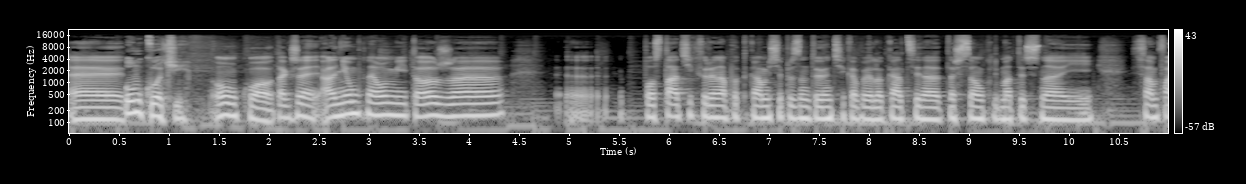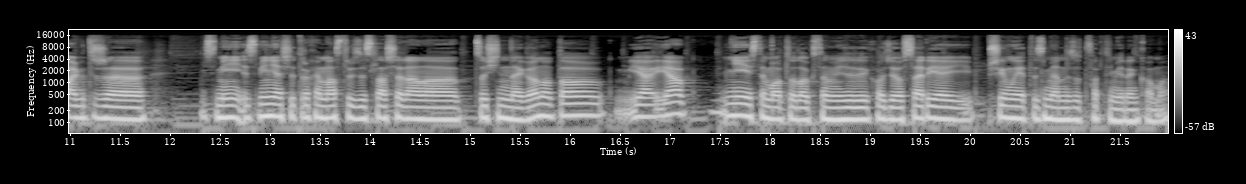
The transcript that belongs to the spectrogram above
E... Umkło ci. Umkło, także, ale nie umknęło mi to, że e, postaci, które napotykamy się prezentują ciekawe lokacje, też są klimatyczne i sam fakt, że zmienia, zmienia się trochę nastrój ze slashera na coś innego, no to ja, ja nie jestem ortodoksem, jeżeli chodzi o serię i przyjmuję te zmiany z otwartymi rękoma.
